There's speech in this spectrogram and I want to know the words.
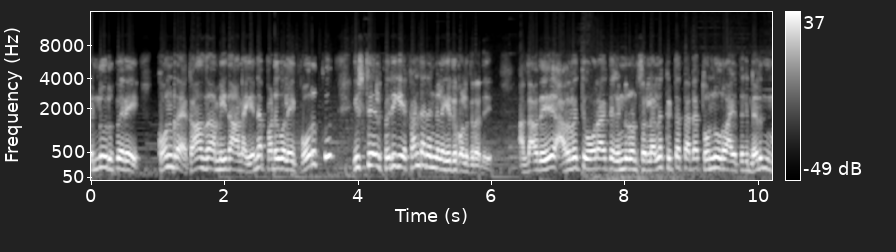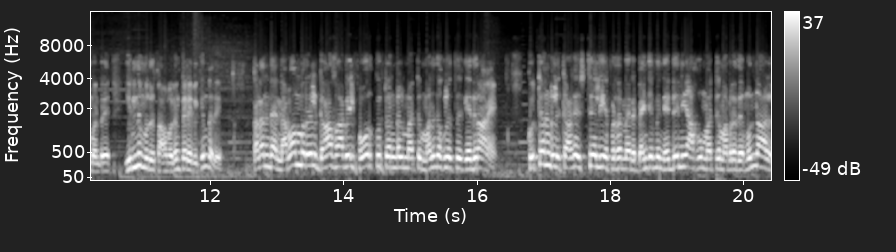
எண்ணூறு பேரை கொன்ற காசா மீதான இனப்படுகொலை போருக்கு இஸ்ரேல் பெரிய கண்டனங்களை எதிர்கொள்கிறது. அதாவது அறுபத்தி ஓராயிரத்தி எண்ணூறுன்னு சொல்லலாம் கிட்டத்தட்ட தொண்ணூறாயிரத்துக்கு நெருங்கும் என்று இன்னும் ஒரு தகவலும் தெரிவிக்கின்றது. கடந்த நவம்பரில் காசாவில் போர்க்குற்றங்கள் மற்றும் மனித குலத்திற்கு எதிரான குற்றங்களுக்காக இஸ்ரேலிய பிரதமர் பெஞ்சமின் நெதனியாகு மற்றும் அவரது முன்னாள்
